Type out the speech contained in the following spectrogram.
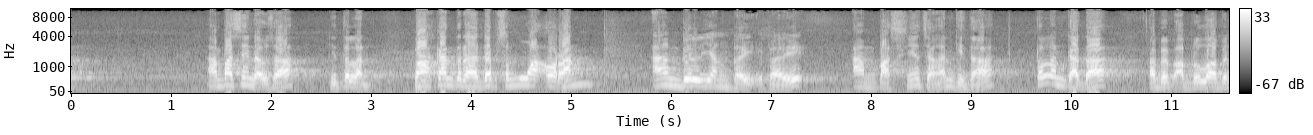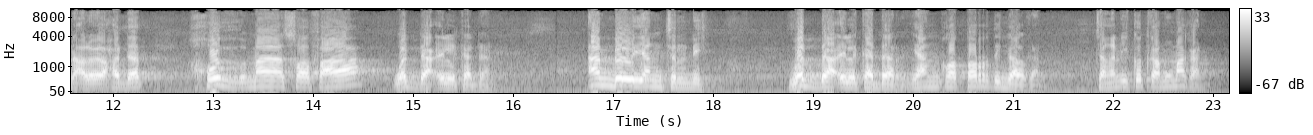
Ampasnya enggak usah ditelan. Bahkan terhadap semua orang, ambil yang baik-baik, ampasnya jangan kita telan kata Habib Abdullah bin Alwi Al-Haddad, khudh ma safa wadda'il kadar ambil yang jernih. Wadda'il kadar yang kotor tinggalkan. Jangan ikut kamu makan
